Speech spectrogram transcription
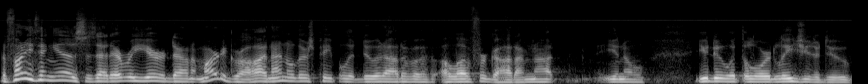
the funny thing is, is that every year down at Mardi Gras, and I know there's people that do it out of a, a love for God. I'm not, you know, you do what the Lord leads you to do.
